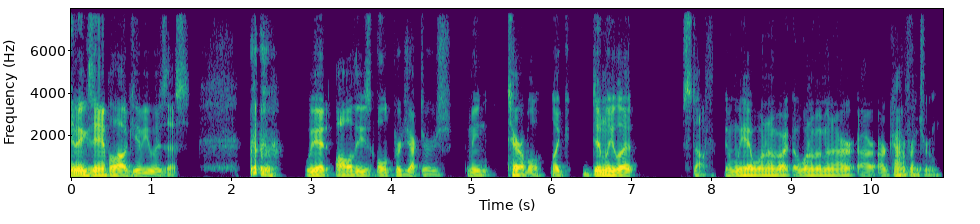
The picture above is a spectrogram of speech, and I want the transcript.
an example I'll give you is this. we had all these old projectors. I mean, terrible, like dimly lit stuff. And we had one of our, one of them in our, our, our conference room,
